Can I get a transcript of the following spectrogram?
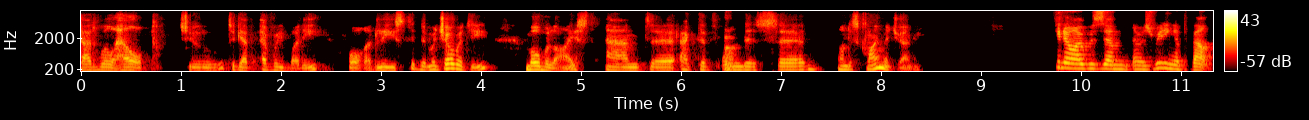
that will help to, to get everybody, or at least the majority, mobilized and uh, active on this uh, on this climate journey. You know, I was um, I was reading up about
